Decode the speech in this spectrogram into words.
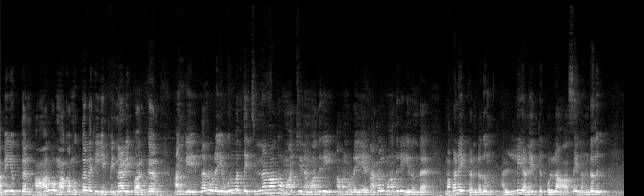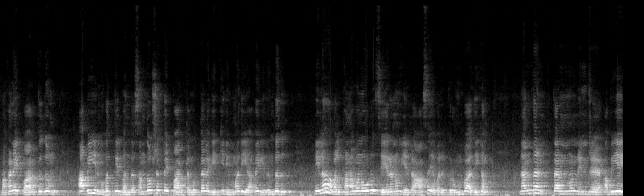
அபியுக்தன் ஆர்வமாக முத்தலகியின் பின்னாடி பார்க்க அங்கே தன்னுடைய உருவத்தை சின்னதாக மாற்றின மாதிரி அவனுடைய நகல் மாதிரி இருந்த மகனை கண்டதும் அள்ளி அணைத்து கொள்ள ஆசை வந்தது. மகனை பார்த்ததும் அபியின் முகத்தில் வந்த சந்தோஷத்தை பார்த்த முத்தலகிக்கு நிம்மதியாக இருந்தது. நிலா அவள் கணவனோடு சேரணும் என்ற ஆசை அவருக்கு ரொம்ப அதிகம். நந்தன் தன் முன் நின்ற அபியை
